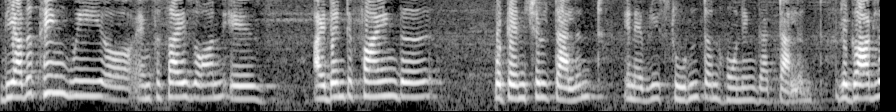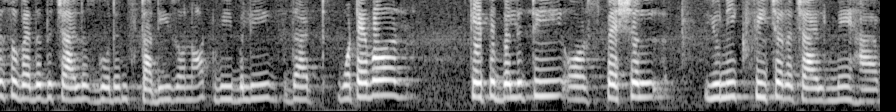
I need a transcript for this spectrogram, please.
The other thing we uh, emphasize on is identifying the potential talent in every student and honing that talent. Regardless of whether the child is good in studies or not, we believe that whatever capability or special unique feature a child may have,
